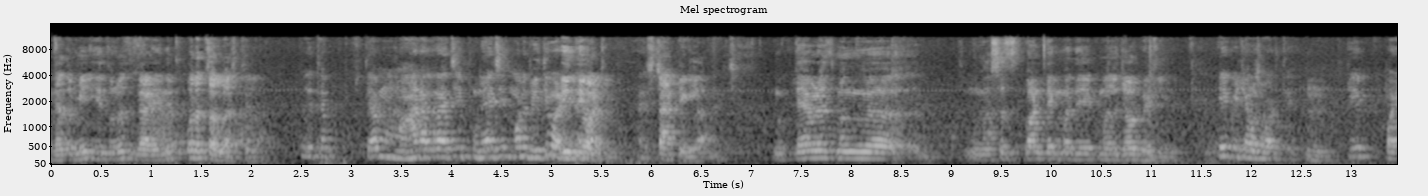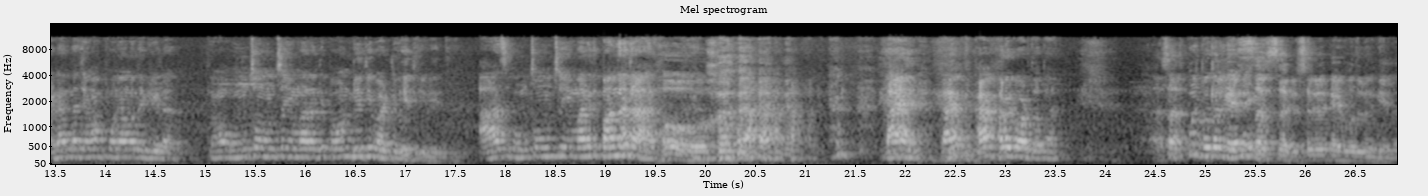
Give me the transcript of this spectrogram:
नाही तर मी इथूनच गाडीने परत चाललो असतील म्हणजे त्या महानगराची पुण्याची मला भीती वाटली. भीती वाटली. स्टार्टिंगला. मग त्यावेळेस मग असंच कॉन्टॅक्टमध्ये एक मला जॉब भेटली. एक विचार असं वाटते. की पहिल्यांदा जेव्हा पुण्यामध्ये गेलात तेव्हा उंच उंच इमारती पाहून भीती वाटली होती. भीती आज उंच उंच इमारती बांधत आहात. हो. काय काय काय फरक वाटतो आता असं बदल? स- सगळं सगळं काही बदलून गेलं.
